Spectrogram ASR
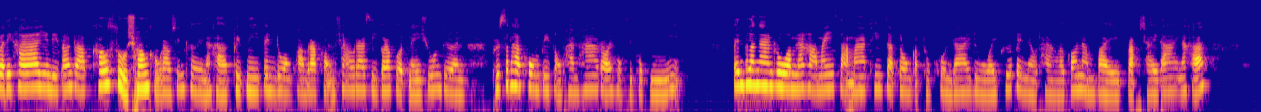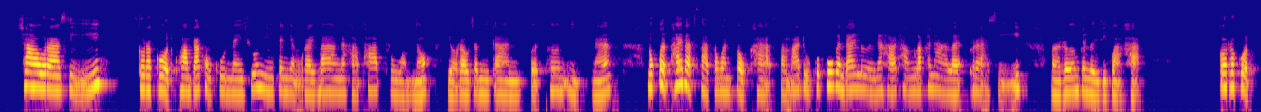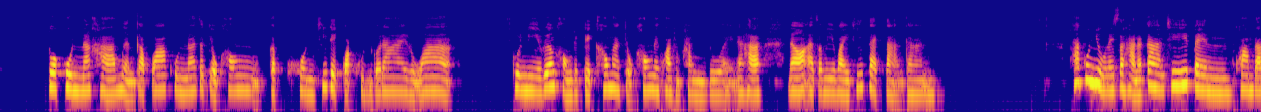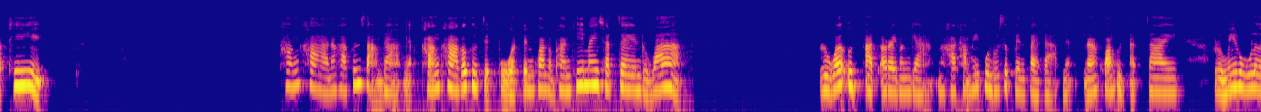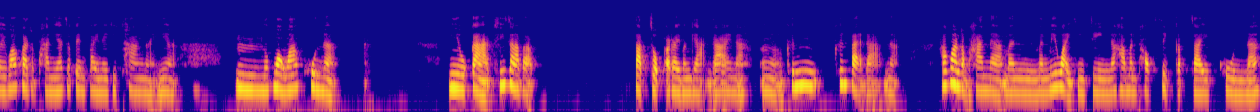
วัสดีค่ะ ยินดีต้อนรับเข้าสู่ช่องของเราเช่นเคยนะคะ คลิปนี้เป็นดวงความรักของชาวราศีกรกฎในช่วงเดือน พฤษภาคมปี 2566 นี้ เป็นพลังงานรวมนะคะ ไม่สามารถที่จะตรงกับทุกคนได้ดูไว้เพื่อเป็นแนวทางแล้วก็นำไปปรับใช้ได้นะคะ ชาวราศีกรกฎความรักของคุณในช่วงนี้เป็นอย่างไรบ้างนะคะ ภาพรวมเนาะเดี๋ยวเราจะมีการเปิดเพิ่มอีกนะ นกเปิดไพ่แบบศาสตร์ตะวันตกค่ะ สามารถดูควบคู่กันได้เลยนะคะ ทั้งลัคนาและราศีมาเริ่มกันเลยดีกว่าค่ะ กรกฎตัวคุณนะคะเหมือนกับว่าคุณน่าจะเกี่ยวข้องกับคนที่เด็กกว่าคุณก็ได้ หรือว่า คุณมีเรื่องของเด็กๆ เข้ามาเกี่ยวข้องในความสัมพันธ์นี้ด้วยนะคะเนาะอาจจะมีวัยที่แตกต่างกัน ถ้าคุณอยู่ในสถานการณ์ที่เป็นความรักที่ ค้างคานะคะขึ้นสามดาบเนี่ยค้างคาก็คือเจ็บปวดเป็นความสัมพันธ์ที่ไม่ชัดเจนหรือว่า หรือว่าอึดอัดอะไรบางอย่างนะคะทำให้คุณรู้สึกเป็นแปดดาบเนี่ยนะความอึดอัดใจ หรือไม่รู้เลยว่าความสัมพันธ์นี้จะเป็นไปในทิศทางไหนเนี่ยอืมนกมองว่าคุณน่ะมีโอกาสที่จะแบบตัดจบอะไรบางอย่างได้นะเออขึ้นขึ้นแปดดาบน่ะ ถ้าความสัมพันธ์น่ะมันมันไม่ไหวจริง ๆนะคะ มันท็อกซิกกับใจคุณนะ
